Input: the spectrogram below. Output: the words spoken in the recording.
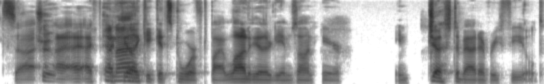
So I- True. I, I, I feel I- like it gets dwarfed by a lot of the other games on here in just about every field.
